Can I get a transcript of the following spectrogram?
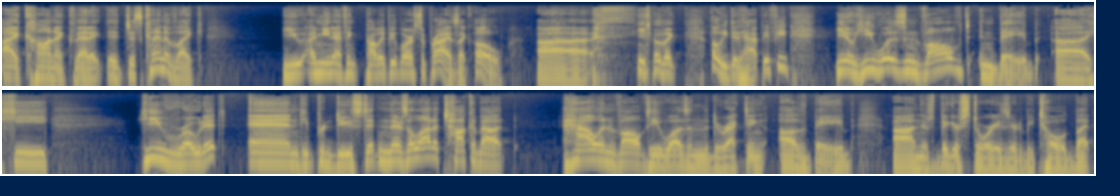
iconic that it, it just kind of like you. I mean, I think probably people are surprised, like, oh, uh, you know, like, oh, he did Happy Feet. You know, he was involved in Babe. Uh, he he wrote it and he produced it, and there's a lot of talk about how involved he was in the directing of Babe. Uh, and there's bigger stories there to be told, but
